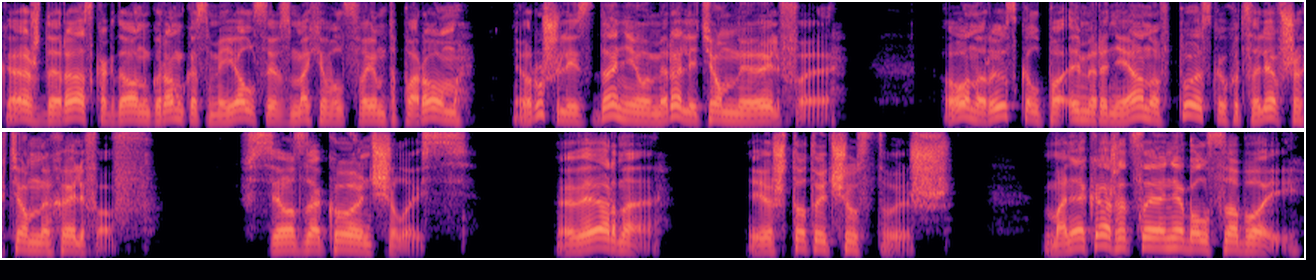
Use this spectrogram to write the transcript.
Каждый раз, когда он громко смеялся и взмахивал своим топором, рушились здания и умирали темные эльфы. Он рыскал по Эмерниану в поисках уцелевших темных эльфов. Все закончилось. Верно. И что ты чувствуешь? Мне кажется, я не был собой.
